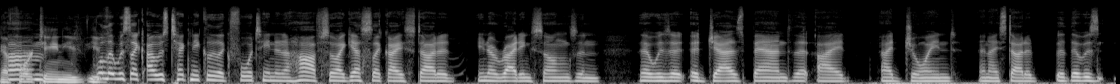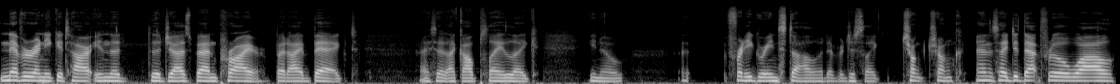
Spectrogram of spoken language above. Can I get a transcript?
At Um, 14, you, you well, it was like I was technically like 14 and a half. So I guess like I started, you know, writing songs and there was a, a jazz band that I I joined and I started, but there was never any guitar in the, the jazz band prior, but I begged. I said like, I'll play like, you know, uh, Freddie Green style or whatever, just like chunk chunk. And so I did that for a little while.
